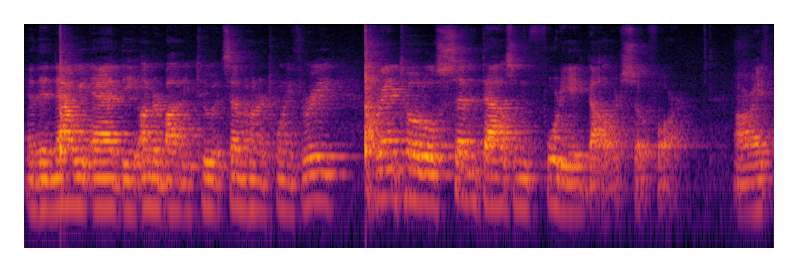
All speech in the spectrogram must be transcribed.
And then now we add the underbody to it, 723. Grand total, $7,048 so far. All right,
